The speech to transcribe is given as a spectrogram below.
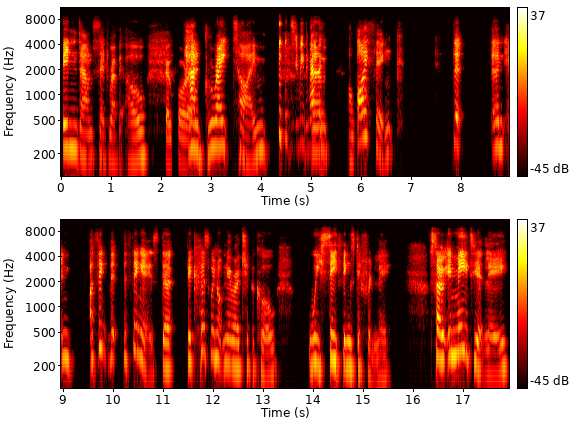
been down said rabbit hole, go for it. had a great time. Did you read the rabbit? Um, Oh. I think and and I think that the thing is that because we're not neurotypical, we see things differently. So immediately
